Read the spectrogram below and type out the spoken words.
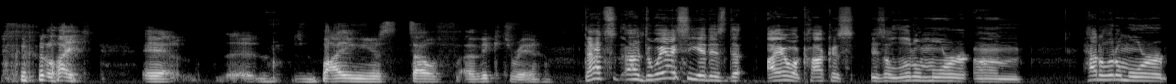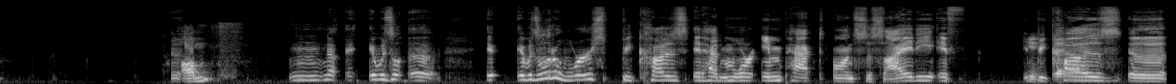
like uh, buying yourself a victory. That's uh, the way I see it. Is the Iowa caucus is a little more um had a little more. Mm, No, it, it was uh, it it was a little worse because it had more impact on society. If Yeah. because uh,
